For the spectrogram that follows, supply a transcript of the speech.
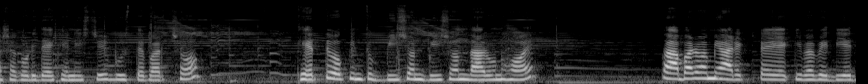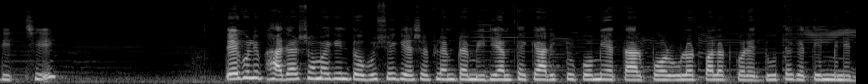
আশা করি দেখে নিশ্চয়ই বুঝতে পারছ। খেতেও কিন্তু ভীষণ ভীষণ দারুণ হয়। তো আবারও আমি আরেকটা একইভাবে দিয়ে দিচ্ছি। তো এগুলি ভাজার সময় কিন্তু অবশ্যই গ্যাসের ফ্লেমটা মিডিয়াম থেকে আরেকটু কমিয়ে তারপর উলট পালট করে দু থেকে তিন মিনিট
